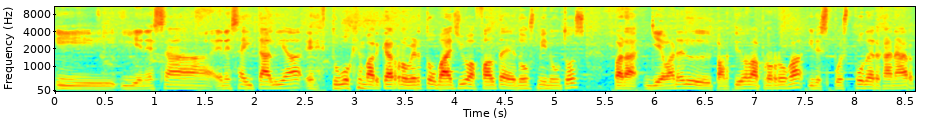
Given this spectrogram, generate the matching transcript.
y, en, esa, en esa Italia eh, tuvo que marcar Roberto Baggio a falta de dos minutos para llevar el partido a la prórroga y después poder ganar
